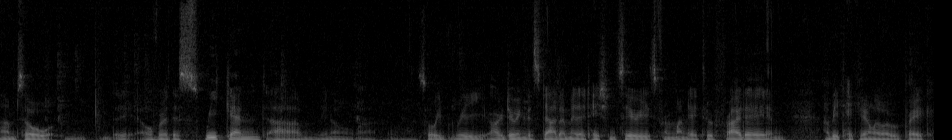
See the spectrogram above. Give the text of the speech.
Um, so uh, over this weekend, um, you know, uh, so we, we are doing this Dada meditation series from Monday through Friday, and I'll be taking a little break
